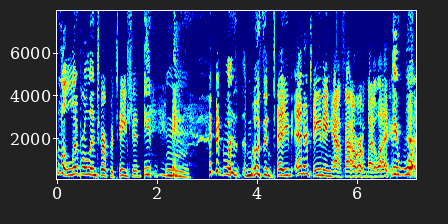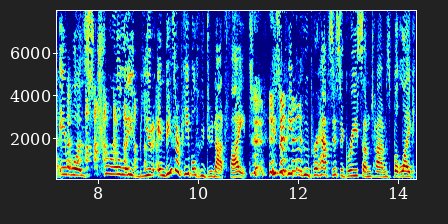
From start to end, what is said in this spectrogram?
was a liberal interpretation. It, mm, It was the most entertain- entertaining half hour of my life. It was it was truly beautiful, and these are people who do not fight. These are people who perhaps disagree sometimes, but like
